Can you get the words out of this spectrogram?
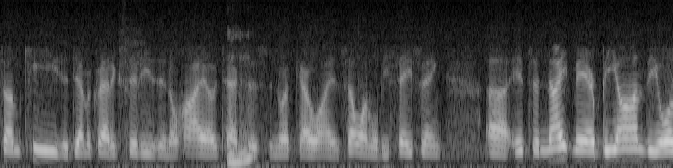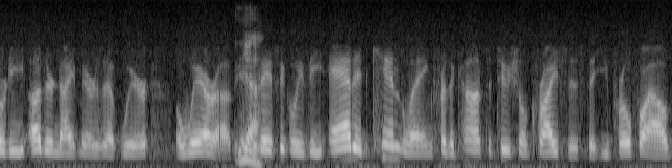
some key Democratic cities in Ohio, mm-hmm. Texas, mm-hmm. and North Carolina, and so on, will be facing uh, it's a nightmare beyond the already other nightmares that we're aware of. It's yeah. basically the added kindling for the constitutional crisis that you profiled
